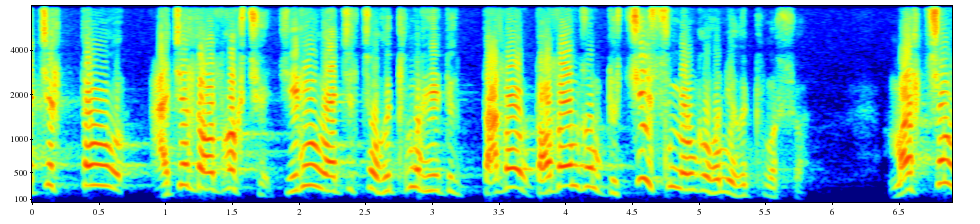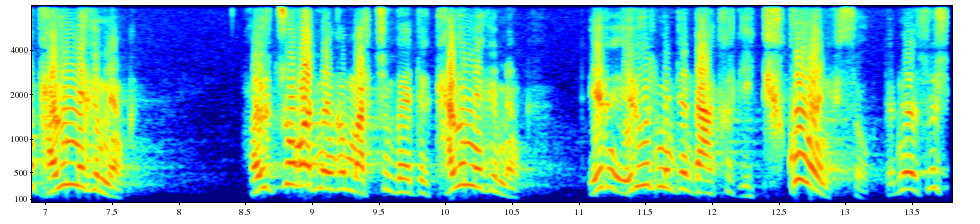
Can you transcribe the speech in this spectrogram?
Ажилтан ажил олгогч жирийн ажилчин хөдөлмөр хийдэг 749 мянган хүний хөдөлмөр шүү. Малчин 51 мянга. 200 мянган малчин байдаг 51 мянга. Эрүүл мэндийн даатгалд итгэхгүй байна гэсэн үг. Тэрнээс биш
